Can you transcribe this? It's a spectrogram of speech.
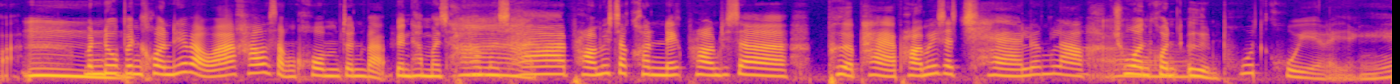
อะอืมันดูเป็นคนที่แบบว่าเข้าสังคมจนแบบเป็นธรรมชาติธรรมชาติ พร้อมที่จะ connect พร้อมที่จะเผื่อแผ่พร้อมที่จะแชร์เรื่องราว ชวนคนอื่นพูดคุยอะไรอย่างนี้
